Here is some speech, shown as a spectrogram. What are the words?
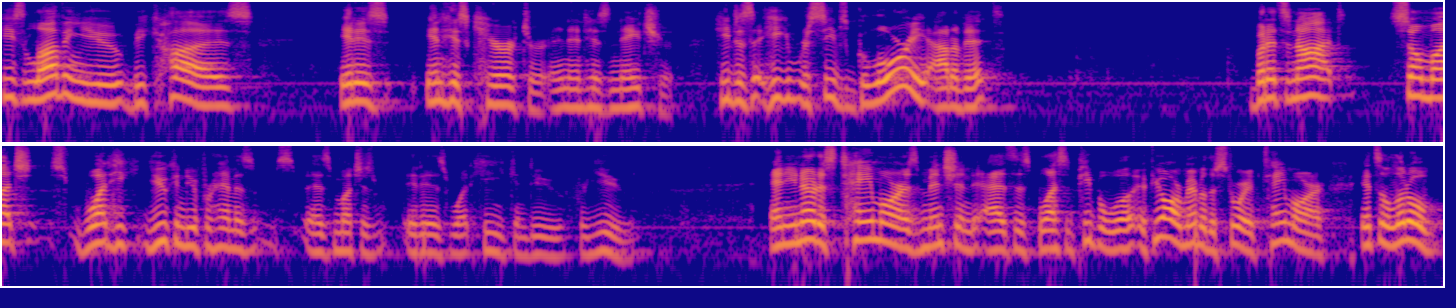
He's loving you because it is in his character and in his nature. He, does, he receives glory out of it, but it's not so much what he, you can do for him as, as much as it is what he can do for you. And you notice Tamar is mentioned as this blessed people. Well, if you all remember the story of Tamar, it's a little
